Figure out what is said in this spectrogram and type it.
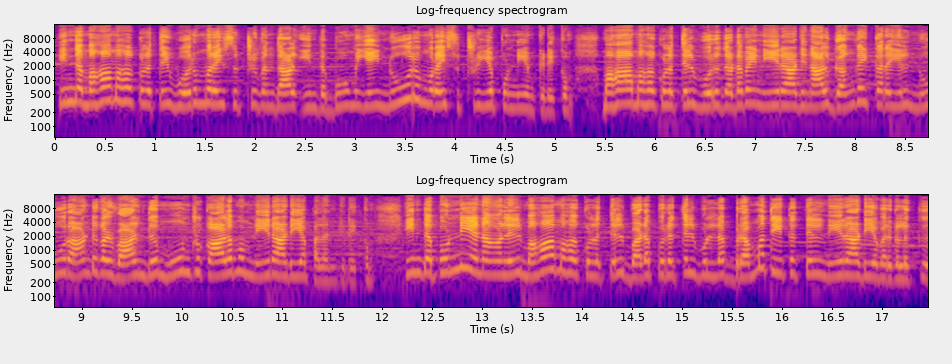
இந்த மகாமக குலத்தை ஒரு முறை சுற்றி வந்தால் இந்த பூமியை நூறு முறை சுற்றிய புண்ணியம் கிடைக்கும். மகாமக குலத்தில் ஒரு தடவை நீராடினால் கங்கை கரையில் நூறு ஆண்டுகள் வாழ்ந்து மூன்று காலமும் நீராடிய பலன் கிடைக்கும். இந்த புண்ணிய நாளில் மகாமக குலத்தில் வடபுறத்தில் உள்ள பிரம்ம தீர்த்தத்தில் நீராடியவர்களுக்கு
